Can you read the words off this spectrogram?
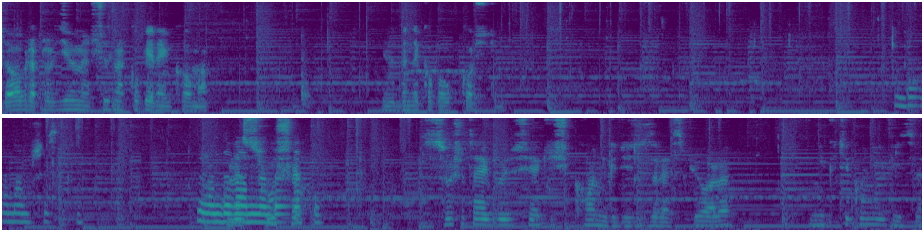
Dobra, prawdziwy mężczyzna kopie rękoma. Więc będę kopał kością. Dobra, mam wszystko. Wylądowałam na słyszę- dachu. Słyszę to jakby się jakiś koń gdzieś zrespił, ale nigdzie go nie widzę.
